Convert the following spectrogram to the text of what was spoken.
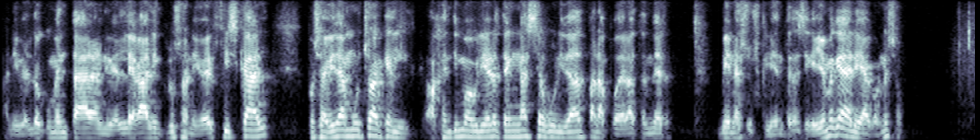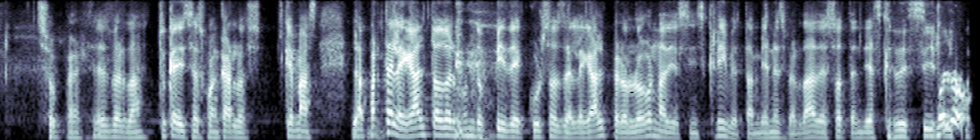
a nivel documental, a nivel legal, incluso a nivel fiscal, pues ayuda mucho a que el agente inmobiliario tenga seguridad para poder atender bien a sus clientes. Así que yo me quedaría con eso. Súper, es verdad. ¿Tú qué dices, Juan Carlos? ¿Qué más? La parte legal, todo el mundo pide cursos de legal, pero luego nadie se inscribe. También es verdad, eso tendrías que decir. Bueno,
